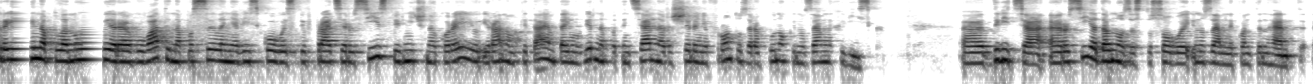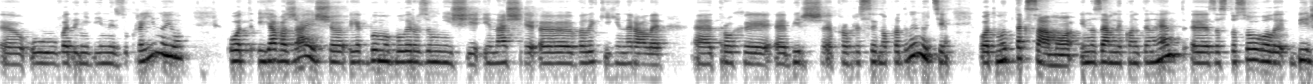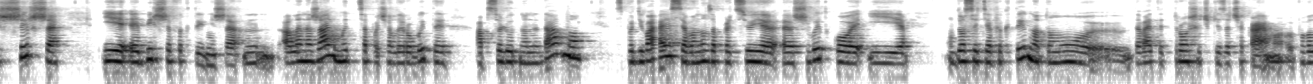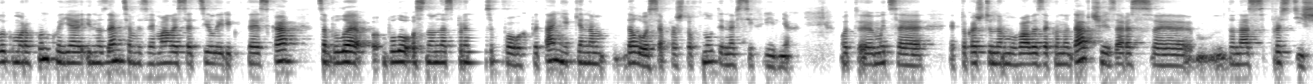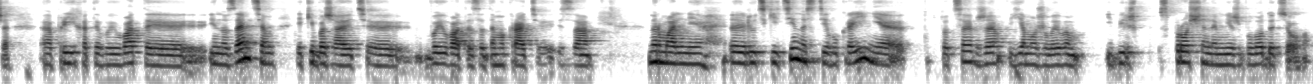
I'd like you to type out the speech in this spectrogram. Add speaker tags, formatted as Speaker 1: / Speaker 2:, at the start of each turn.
Speaker 1: Україна планує реагувати на посилення військової співпраці Росії з Північною Кореєю, Іраном, Китаєм та ймовірне потенціальне розширення фронту за рахунок іноземних військ. Е, Дивіться, е, Росія давно застосовує іноземний контингент е, у веденні війни з Україною. От я вважаю, що якби ми були розумніші, і наші великі генерали трохи е, більш прогресивно продвинуті, от ми б так само іноземний контингент е, застосовували більш ширше і е, більш ефективніше. Але на жаль, ми це почали робити абсолютно недавно. Сподіваюся, воно запрацює е, швидко і досить ефективно. Тому е, давайте трошечки зачекаємо. По великому рахунку я іноземцями займалася цілий рік в ТСК. Це було, було основне з принципових питань, яке нам вдалося проштовхнути на всіх рівнях. От е, ми це, як то кажуть, нормували законодавчо, і зараз е, до нас простіше приїхати воювати іноземцям, які бажають воювати за демократію і за нормальні е, людські цінності в Україні. Тобто, це вже є можливим і більш спрощеним ніж було до цього.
